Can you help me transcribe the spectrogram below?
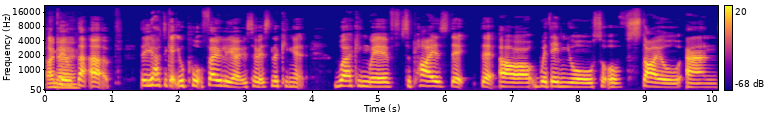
I know. build that up. Then you have to get your portfolio. So it's looking at working with suppliers that that are within your sort of style and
